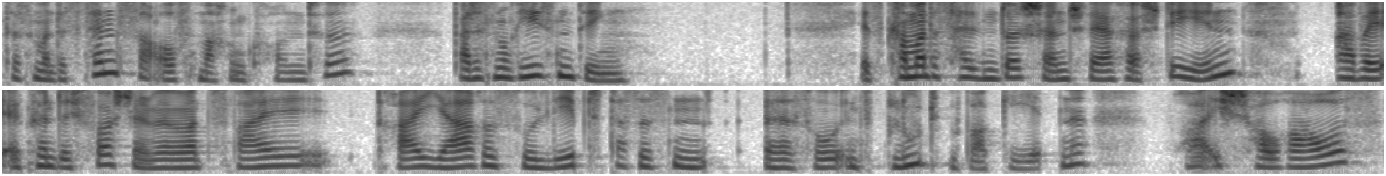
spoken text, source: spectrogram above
dass man das Fenster aufmachen konnte, war das ein Riesending. Jetzt kann man das halt in Deutschland schwer verstehen, aber ihr könnt euch vorstellen, wenn man zwei, drei Jahre so lebt, dass es ein, äh, so ins Blut übergeht. Ne? Boah, ich schaue raus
